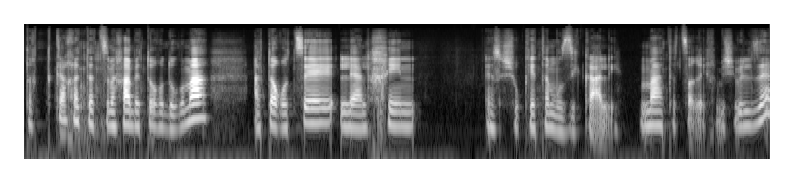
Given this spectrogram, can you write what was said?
תיקח את עצמך בתור דוגמה, אתה רוצה להלחין איזשהו קטע מוזיקלי. מה אתה צריך בשביל זה?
